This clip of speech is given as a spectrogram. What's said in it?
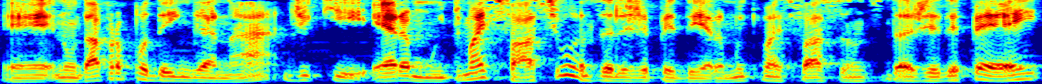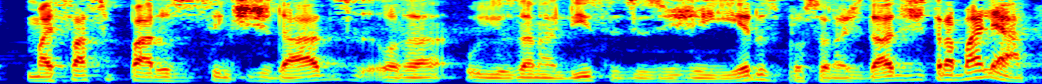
É, não dá para poder enganar de que era muito mais fácil antes da LGPD, era muito mais fácil antes da GDPR, mais fácil para os cientistas de dados, os analistas e os engenheiros, os profissionais de dados de trabalhar.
